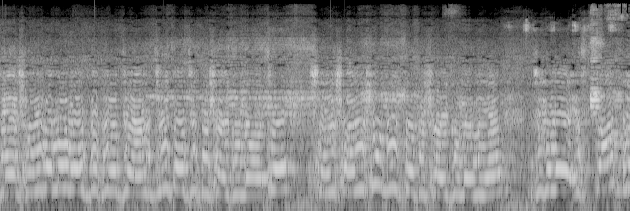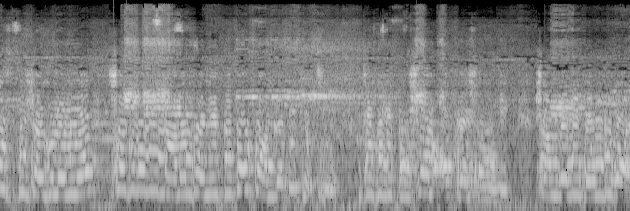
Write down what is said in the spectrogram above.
যে সংগ্রামের মধ্যে দিয়ে যে অর্জিত যে বিষয়গুলো আছে, সেই সংশোধিত বিষয়গুলো নিয়ে, যেগুলো স্টাবলিশ বিষয়গুলো নিয়ে, সেগুলো নিয়ে নানান ধরনের বিতর্ক আমরা দেখেছি, যেগুলি ভীষণ অপ্রাসঙ্গিক। সংগ্রামী বন্ধুগণ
